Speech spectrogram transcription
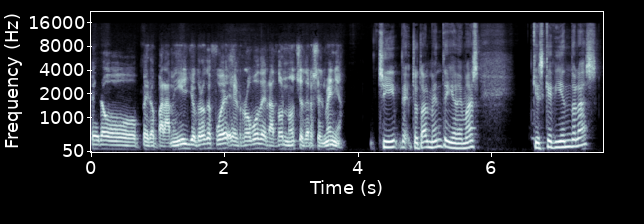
pero, pero para mí yo creo que fue el robo de las dos noches de WrestleMania. Sí, totalmente, y además que es que viéndolas,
